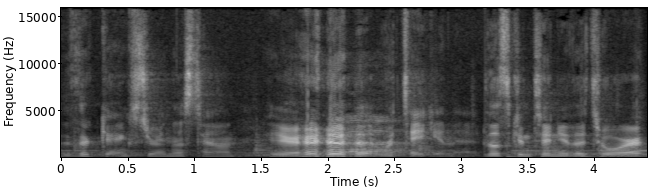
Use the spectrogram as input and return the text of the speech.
They're gangster in this town. Here, we're taking it. Let's continue the tour.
